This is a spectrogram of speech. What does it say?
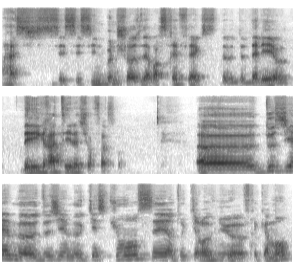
ah, c'est une bonne chose d'avoir ce réflexe, d'aller d'aller gratter la surface. Quoi. Euh, deuxième, euh, deuxième question, c'est un truc qui est revenu euh, fréquemment.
